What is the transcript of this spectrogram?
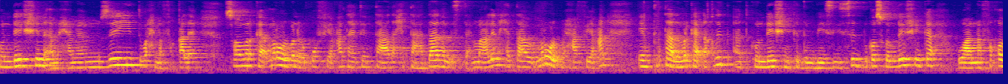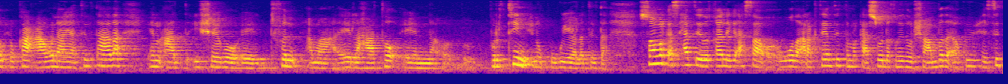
condition ama xamaam wax nafaqa leh. Soo marka mar walbana way ku fiican tahay tintaada. Xitaa haddaadan isticmaalin xitaa mar walba waxaa fiican in tintaada markaa dhaqdid aad condition ka dambeysiisid because conditionka waa nafaqo wuxuu kaa caawinayaa tintaada in aad isheego dufan ama ay lahaato brotiin inuu kugu yeelo tinta soo marka asxaabteeda qaaliga asaa wada aragteen tinta markaa soo dhaqdid oo shaambada aa ku wixisid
